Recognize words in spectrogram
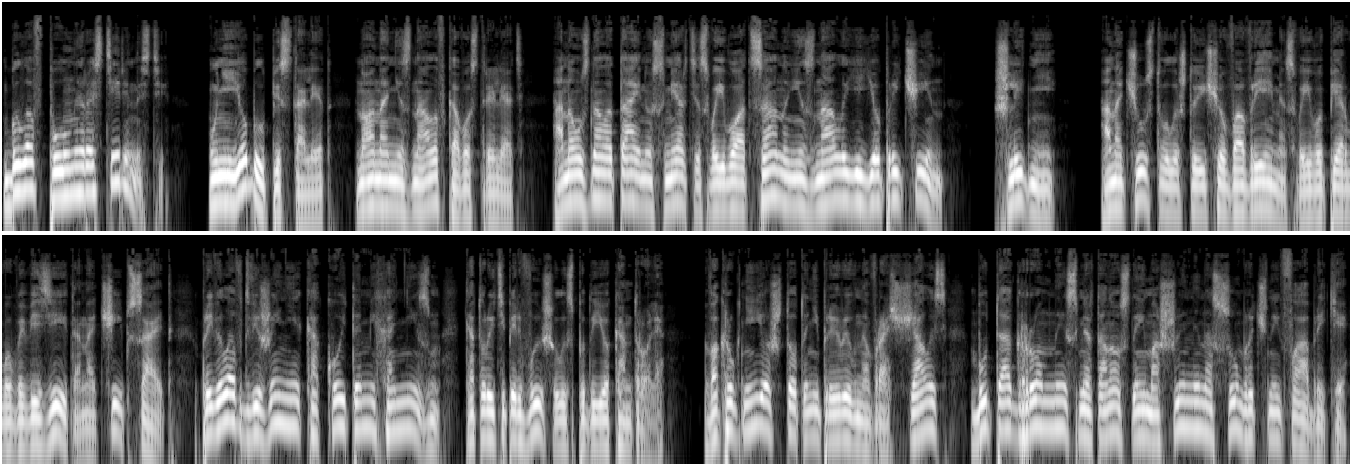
была в полной растерянности. У нее был пистолет, но она не знала, в кого стрелять. Она узнала тайну смерти своего отца, но не знала ее причин. Шли дни. Она чувствовала, что еще во время своего первого визита на Чипсайд привела в движение какой-то механизм, который теперь вышел из-под ее контроля. Вокруг нее что-то непрерывно вращалось, будто огромные смертоносные машины на сумрачной фабрике,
